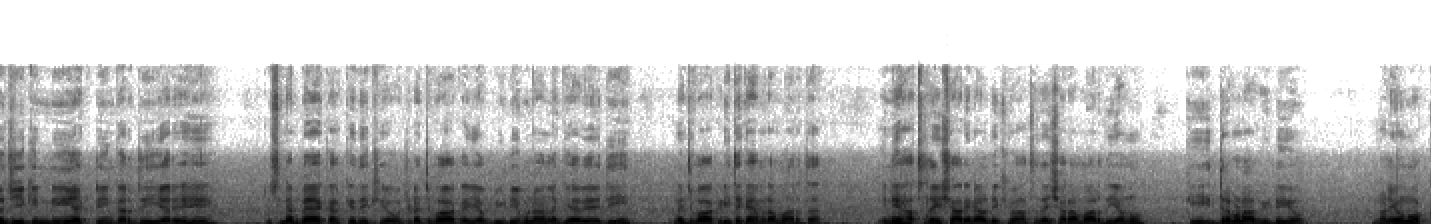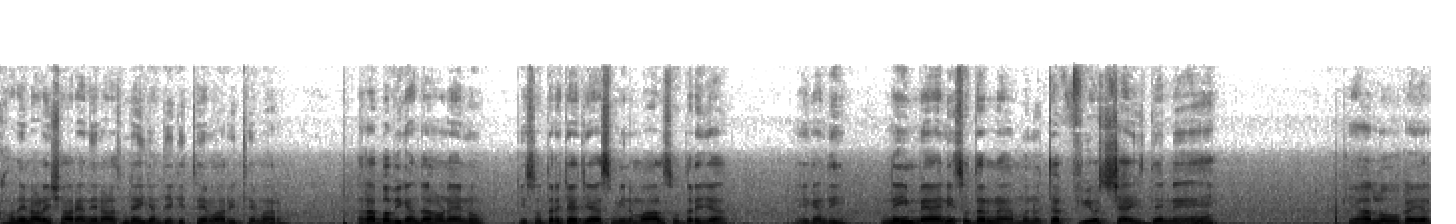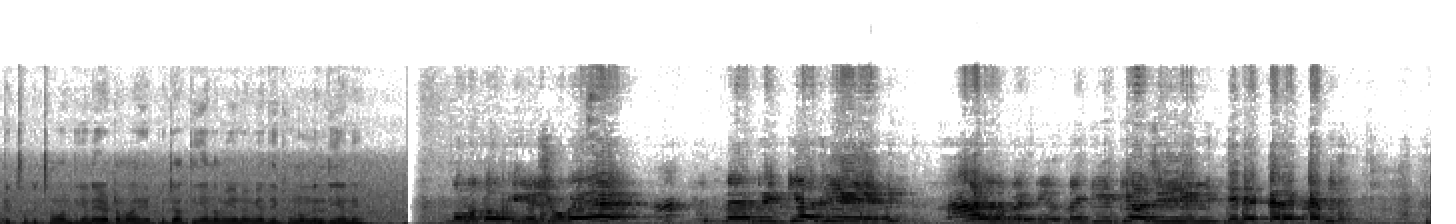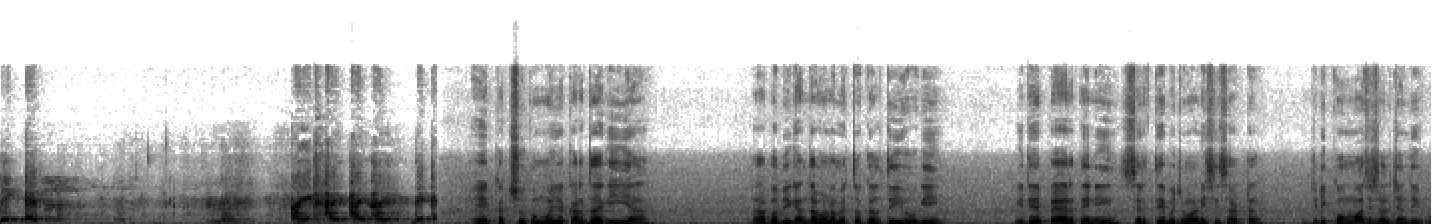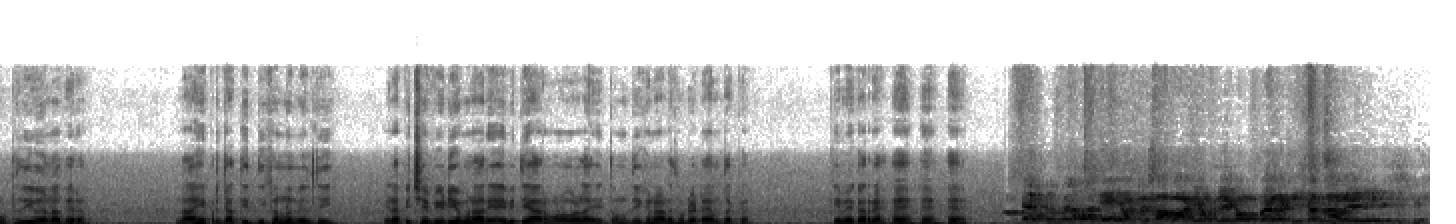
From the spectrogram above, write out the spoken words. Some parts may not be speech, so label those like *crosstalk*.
ਜੀ ਕਿੰਨੀ ਐਕਟਿੰਗ ਕਰਦੀ ਯਾਰ ਇਹ। ਤੁਸੀਂ ਨਾ ਬੈਕ ਕਰਕੇ ਦੇਖਿਓ, ਜਿਹੜਾ ਜਵਾਕ ਆ ਵੀਡੀਓ ਬਣਾਉਣ ਲੱਗਿਆ ਵੇ ਇਹਦੀ, ਉਹਨੇ ਜਵਾਕੜੀ ਤੇ ਕੈਮਰਾ ਮਾਰਤਾ। ਇਹਨੇ ਹੱਥ ਦੇ ਇਸ਼ਾਰੇ ਨਾਲ ਦੇਖਿਓ, ਹੱਥ ਦਾ ਇਸ਼ਾਰਾ ਮਾਰਦੀ ਆ ਉਹਨੂੰ ਕਿ ਇੱਧਰ ਬਣਾ ਵੀਡੀਓ ਨਾਲੇ ਉਹਨੂੰ ਅੱਖਾਂ ਦੇ ਨਾਲ, ਇਸ਼ਾਰਿਆਂ ਦੇ ਨਾਲ ਸਮਝਾਈ ਜਾਂਦੀ ਹੈ ਕਿ ਇੱਥੇ ਮਾਰ ਇੱਥੇ ਮਾਰ। ਰੱਬ ਵੀ ਕਹਿੰਦਾ ਹੋਣਾ ਇਹਨੂੰ ਕਿ ਸੁਧਰ ਜਾ ਜੈਸਮੀਨ, ਮਾਲ ਸੁਧਰ ਜਾ। ਇਹ ਕਹਿੰਦੀ, ਨਹੀਂ, ਮੈਂ ਨਹੀਂ ਸੁਧਰਨਾ, ਮੈਨੂੰ ਤਾਂ ਵਿਊਜ਼ ਚਾਹੀਦੇ ਨੇ। ਕਿ ਆਹ ਲੋਕ ਆ ਯਾਰ ਕਿੱਥੋਂ ਕਿੱਥੋਂ ਆਉਂਦੀਆਂ ਨੇ ਆਟਮਾਂ ਇਹ ਪ੍ਰਜਾਤੀਆਂ ਨਵੀਆਂ ਨਵੀਆਂ ਦੇਖਣ ਨੂੰ ਮਿਲਦੀਆਂ ਨੇ। ਬਹੁਤ ਔਖੀ ਹੈ ਸ਼ੁਭੇ। ਮੈਂ ਗਿਰ ਗਿਆ ਸੀ ਆਇਆ ਮੈਂ ਨਹੀਂ ਮੈਂ ਗਿਰ ਗਿਆ ਸੀ ਦੇ ਦੇਖ ਕੇ ਦੇਖ ਕੇ ਦੇਖ ਕੇ ਹਾਏ ਹਾਏ ਹਾਏ ਹਾਏ ਦੇਖ ਕੇ ਇਹ ਕੱਛੂ ਕੰਮੋ ਜਿਹਾ ਕਰਦਾ ਕੀ ਆ? ਰੱਬ ਵੀ ਕਹਿੰਦਾ ਹੋਣਾ ਮੇਰੇ ਤੋਂ ਗਲਤੀ ਹੋ ਗਈ। ਇਹਦੇ ਪੈਰ ਤੇ ਨਹੀਂ ਸਿਰ ਤੇ ਵਜਵਾਣੀ ਸੀ ਸੱਟ। ਜਿਹੜੀ ਕੋਮਾ 'ਚ ਚਲ ਜਾਂਦੀ ਉੱਠਦੀ ਹੋਇਆ ਨਾ ਫਿਰ ਨਾ ਇਹ ਪ੍ਰਜਾਤੀ ਦਿਖਣ ਨੂੰ ਮਿਲਦੀ। ਜਿਹੜਾ ਪਿੱਛੇ ਵੀਡੀਓ ਬਣਾ ਰਿਹਾ ਇਹ ਵੀ ਤਿਆਰ ਹੋਣ ਵਾਲਾ ਹੈ ਤੁਹਾਨੂੰ ਦਿਖਣ ਵਾਲਾ ਥੋੜੇ ਟਾਈਮ ਤੱਕ ਕਿਵੇਂ ਕਰ ਰਿਹਾ ਹੈ ਹੈ ਹੈ। ਡਾਕਟਰ ਸਾਹਿਬ ਆ ਗਏ। ਡਾਕਟਰ ਸਾਹਿਬ ਆ ਗਏ ਹੁਣ ਦੇਖ ਹੁਣ ਪੈਰਾ ਠੀਕ ਕਰਨ ਵਾਲੇ। *laughs*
